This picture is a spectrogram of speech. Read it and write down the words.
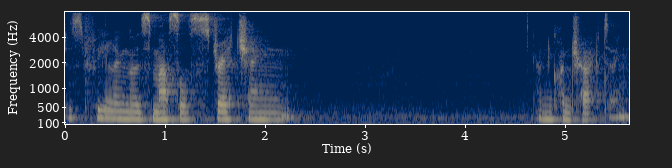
Just feeling those muscles stretching and contracting.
